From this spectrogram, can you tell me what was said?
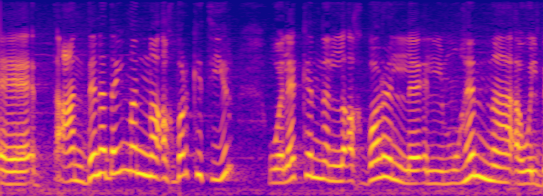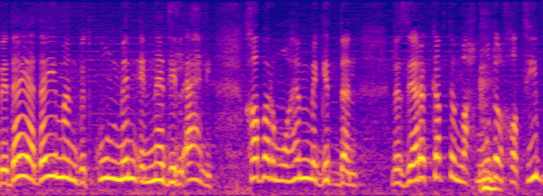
آه، عندنا دايما أخبار كتير ولكن الأخبار ال- المهمة أو البداية دايما بتكون من النادي الأهلي. خبر مهم جدا لزيارة كابتن محمود الخطيب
